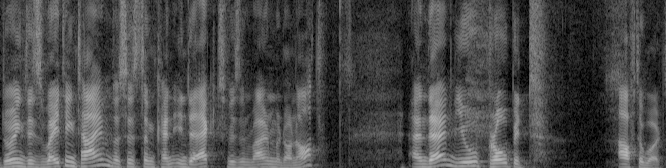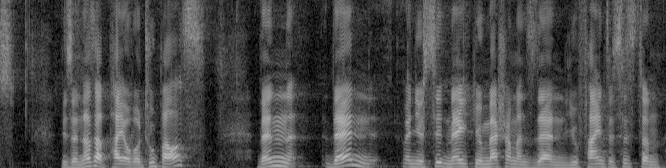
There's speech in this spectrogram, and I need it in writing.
During this waiting time, the system can interact with environment or not, and then you probe it afterwards with another pi over 2 pulse. Then, then when you make your measurements, then you find the system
